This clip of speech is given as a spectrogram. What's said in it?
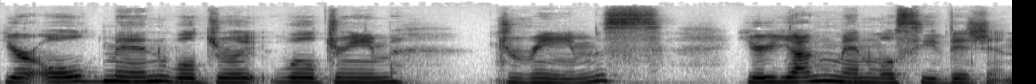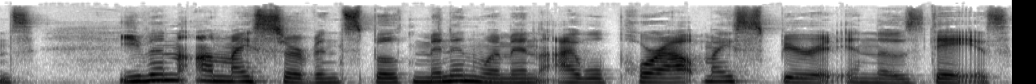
Your old men will, dr- will dream dreams. Your young men will see visions. Even on my servants, both men and women, I will pour out my spirit in those days.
